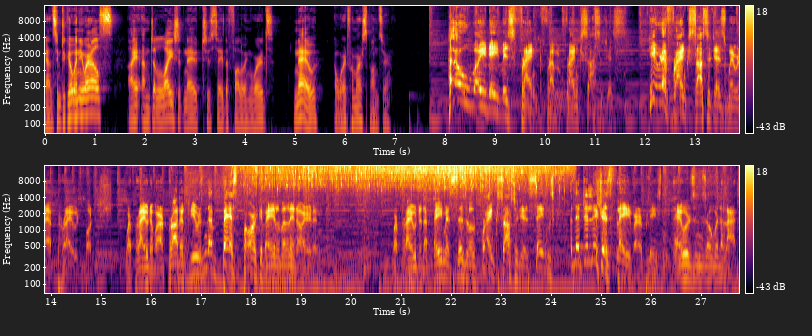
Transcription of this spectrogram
Can't seem to go anywhere else. I am delighted now to say the following words. Now, a word from our sponsor. Hello, my name is Frank from Frank Sausages. Here at Frank Sausages, we're a proud bunch. We're proud of our product using the best pork available in Ireland. We're proud of the famous sizzle Frank Sausages sings and the delicious flavour pleasing thousands over the land.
